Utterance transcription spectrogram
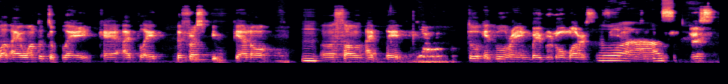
what I wanted to play. Okay, I played the first pi- piano Hmm. uh, song I played to "It Will Rain" by Bruno Mars. Wow. Terus,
